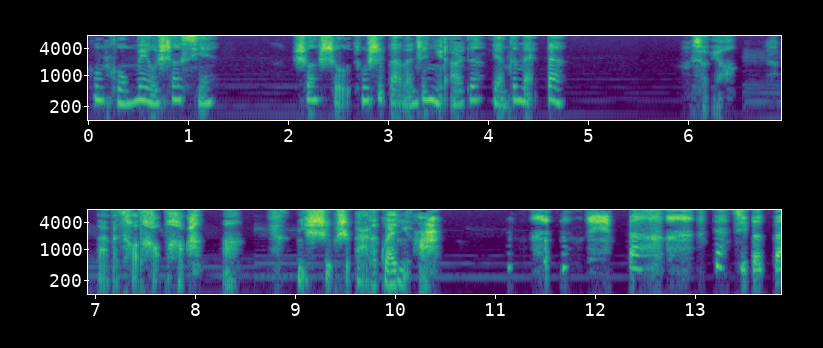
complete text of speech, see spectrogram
公公没有稍闲，双手同时把玩着女儿的两个奶蛋。小娘，爸爸操的好不好啊？啊！你是不是爸的乖女儿？爸，大鸡巴爸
